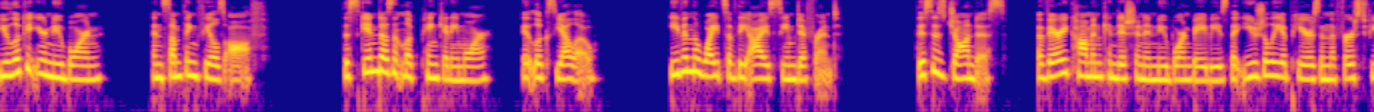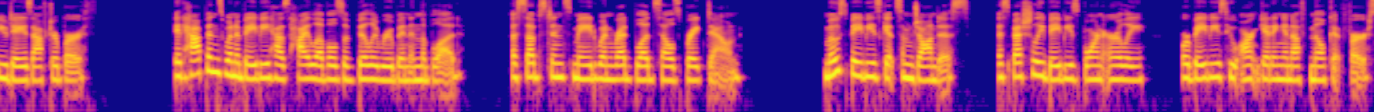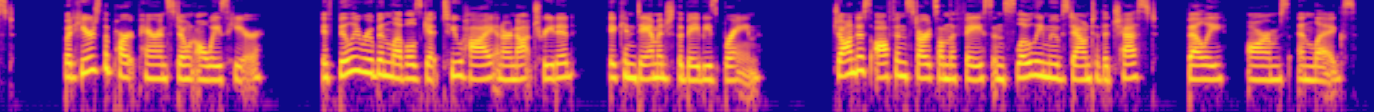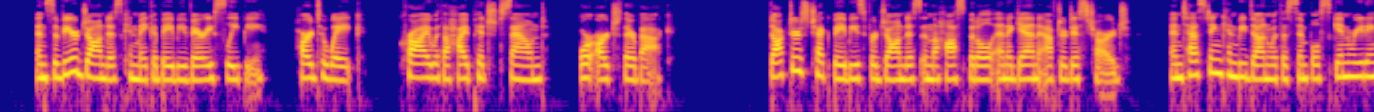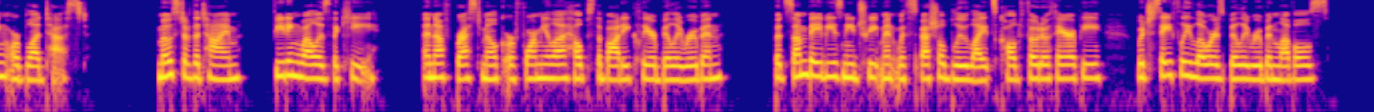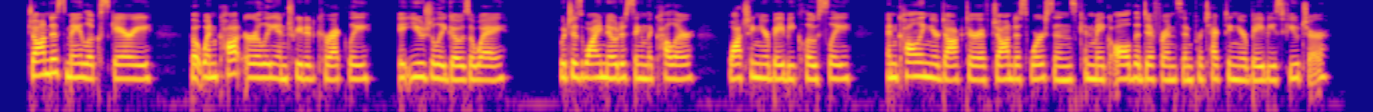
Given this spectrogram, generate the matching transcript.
You look at your newborn, and something feels off. The skin doesn't look pink anymore, it looks yellow. Even the whites of the eyes seem different. This is jaundice, a very common condition in newborn babies that usually appears in the first few days after birth. It happens when a baby has high levels of bilirubin in the blood, a substance made when red blood cells break down. Most babies get some jaundice, especially babies born early or babies who aren't getting enough milk at first. But here's the part parents don't always hear. If bilirubin levels get too high and are not treated, it can damage the baby's brain. Jaundice often starts on the face and slowly moves down to the chest, belly, arms, and legs. And severe jaundice can make a baby very sleepy, hard to wake, cry with a high pitched sound, or arch their back. Doctors check babies for jaundice in the hospital and again after discharge, and testing can be done with a simple skin reading or blood test. Most of the time, feeding well is the key. Enough breast milk or formula helps the body clear bilirubin, but some babies need treatment with special blue lights called phototherapy, which safely lowers bilirubin levels. Jaundice may look scary, but when caught early and treated correctly, it usually goes away which is why noticing the color, watching your baby closely, and calling your doctor if jaundice worsens can make all the difference in protecting your baby's future.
